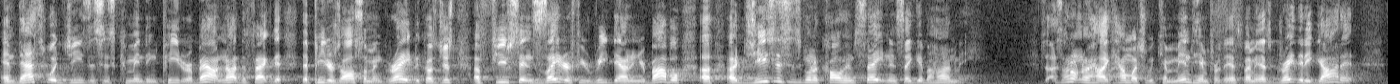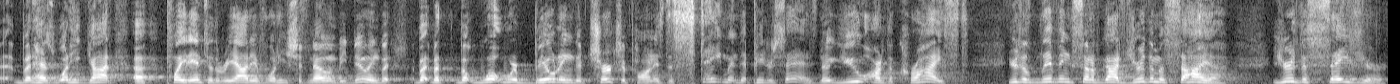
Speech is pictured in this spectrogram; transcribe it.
and that's what Jesus is commending Peter about. Not the fact that, that Peter's awesome and great, because just a few sentences later, if you read down in your Bible, uh, uh, Jesus is going to call him Satan and say, Get behind me. So I don't know how, like, how much we commend him for this, but I mean, that's great that he got it but has what he got uh, played into the reality of what he should know and be doing. But, but, but, but what we're building the church upon is the statement that Peter says No, you are the Christ. You're the living Son of God. You're the Messiah. You're the Savior.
